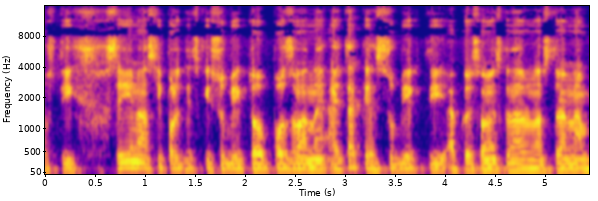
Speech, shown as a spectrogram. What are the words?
z tých 17 politických subjektov pozvané aj také subjekty, ako je Slovenská národná strana,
